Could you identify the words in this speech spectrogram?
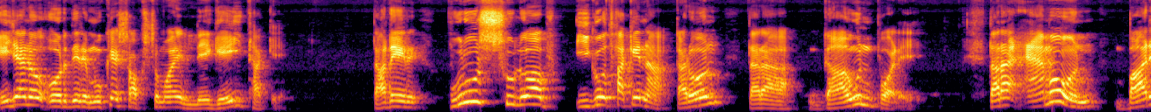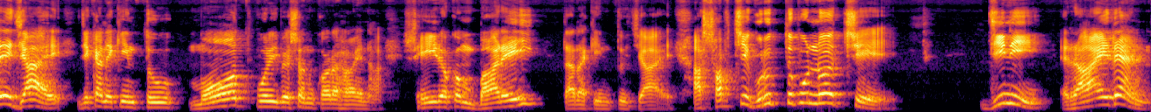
এই যেন ওরদের মুখে সবসময় লেগেই থাকে। তাদের পুরুষ সুলভ ইগো থাকে না, কারণ তারা গাউন পরে। তারা এমন বারে যায় যেখানে কিন্তু মদ পরিবেশন করা হয় না, সেই রকম বারেই তারা কিন্তু যায়। আর সবচেয়ে গুরুত্বপূর্ণ হচ্ছে যিনি রায় দেন,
